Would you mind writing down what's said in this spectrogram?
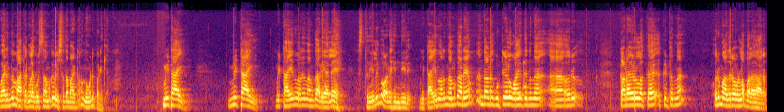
വരുന്ന മാറ്റങ്ങളെക്കുറിച്ച് നമുക്ക് വിശദമായിട്ട് ഒന്നുകൂടി പഠിക്കാം. മിഠായി. മിഠായി. മിഠായി എന്ന് പറയുന്നത് നമുക്കറിയാം അല്ലേ? സ്ത്രീലിംഗമാണ് ഹിന്ദിയിൽ. മിഠായി എന്ന് പറയുന്നത് നമുക്കറിയാം എന്താണ് കുട്ടികൾ വാങ്ങി തിന്നുന്ന ഒരു കടകളിലൊക്കെ കിട്ടുന്ന ഒരു മധുരമുള്ള പലഹാരം.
